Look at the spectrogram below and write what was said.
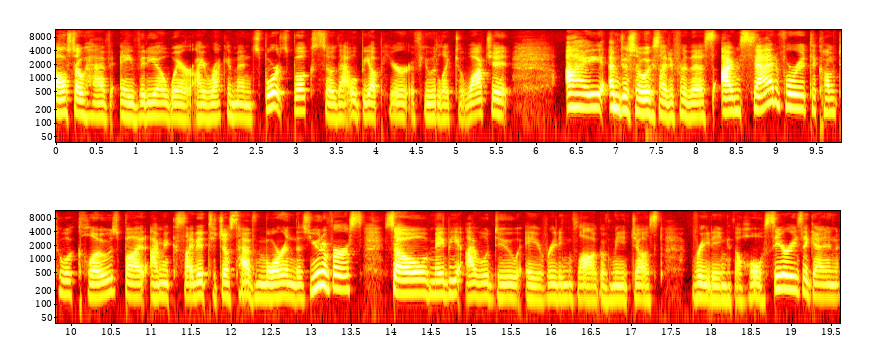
also have a video where I recommend sports books, so that will be up here if you would like to watch it. I am just so excited for this. I'm sad for it to come to a close, but I'm excited to just have more in this universe. So maybe I will do a reading vlog of me just reading the whole series again.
